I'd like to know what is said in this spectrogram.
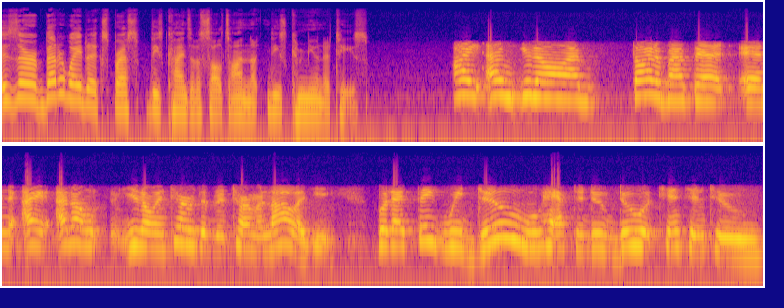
is there a better way to express these kinds of assaults on the, these communities? I I'm you know I'm thought about that, and I, I don't, you know, in terms of the terminology, but I think we do have to do due attention to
